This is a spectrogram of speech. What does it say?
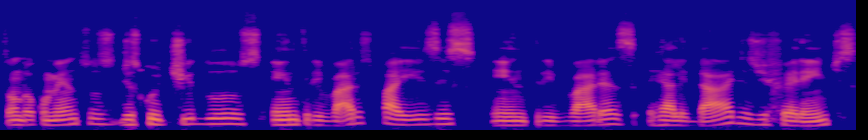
São documentos discutidos entre vários países, entre várias realidades diferentes.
